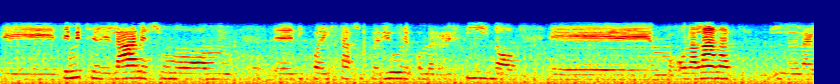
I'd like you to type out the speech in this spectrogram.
E se invece le lane sono eh, di qualità superiore come il resino eh, o la lana, la, la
